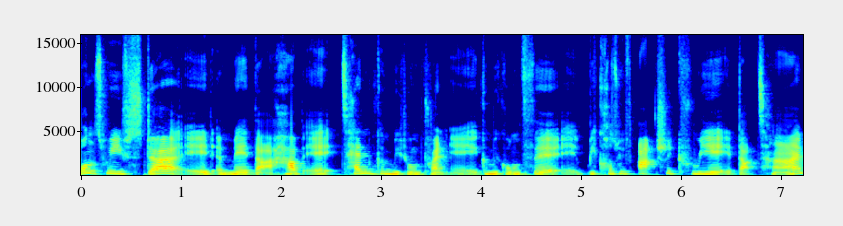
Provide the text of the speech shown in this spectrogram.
once we've started and made that a habit, 10 can become 20, it can become 30 because we've actually created that time.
